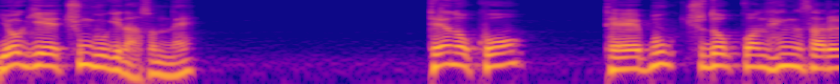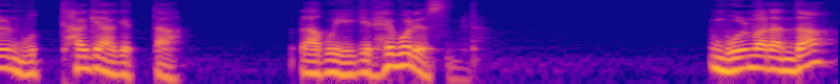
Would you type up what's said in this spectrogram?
여기에 중국이 나섰네. 대놓고 대북 주도권 행사를 못하게 하겠다라고 얘기를 해버렸습니다. 뭘 말한다?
